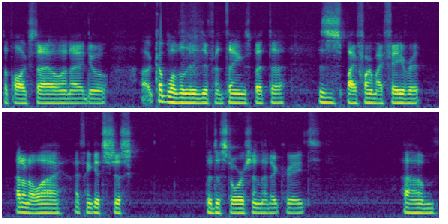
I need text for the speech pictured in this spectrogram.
the Pollock style, and I do a couple of other different things. But uh, this is by far my favorite. I don't know why. I think it's just the distortion that it creates. Um,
